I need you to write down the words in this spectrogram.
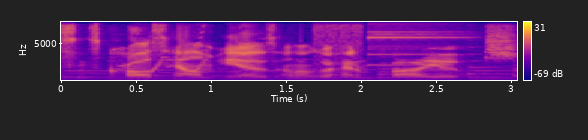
Since Crosshelm is, I'm gonna go ahead and buy it.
